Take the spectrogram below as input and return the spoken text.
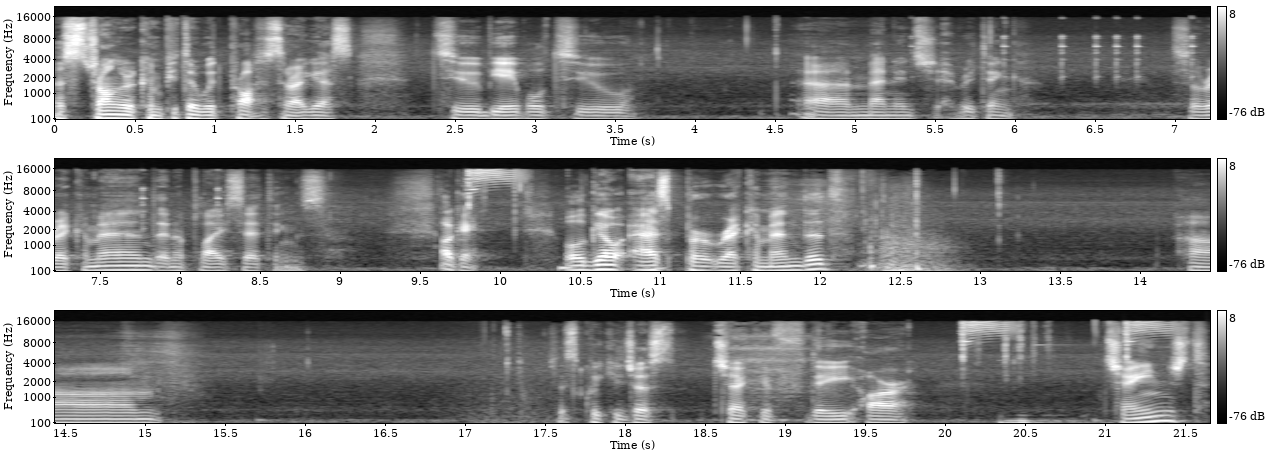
a stronger computer with processor, I guess, to be able to uh, manage everything. So recommend and apply settings. Okay, we'll go as per recommended. Um, just quickly just check if they are changed.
